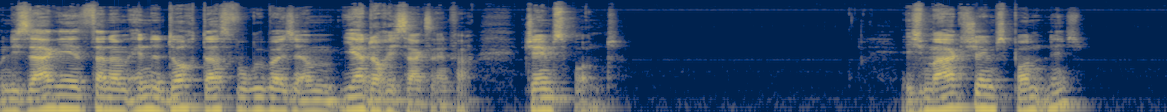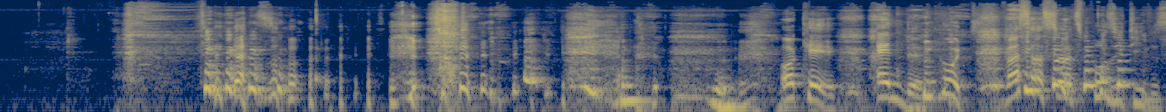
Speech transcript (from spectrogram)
Und ich sage jetzt dann am Ende doch das, worüber ich am. Ja, doch, ich sag's einfach. James Bond. Ich mag James Bond nicht. okay, Ende. Gut. Was hast du als Positives?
